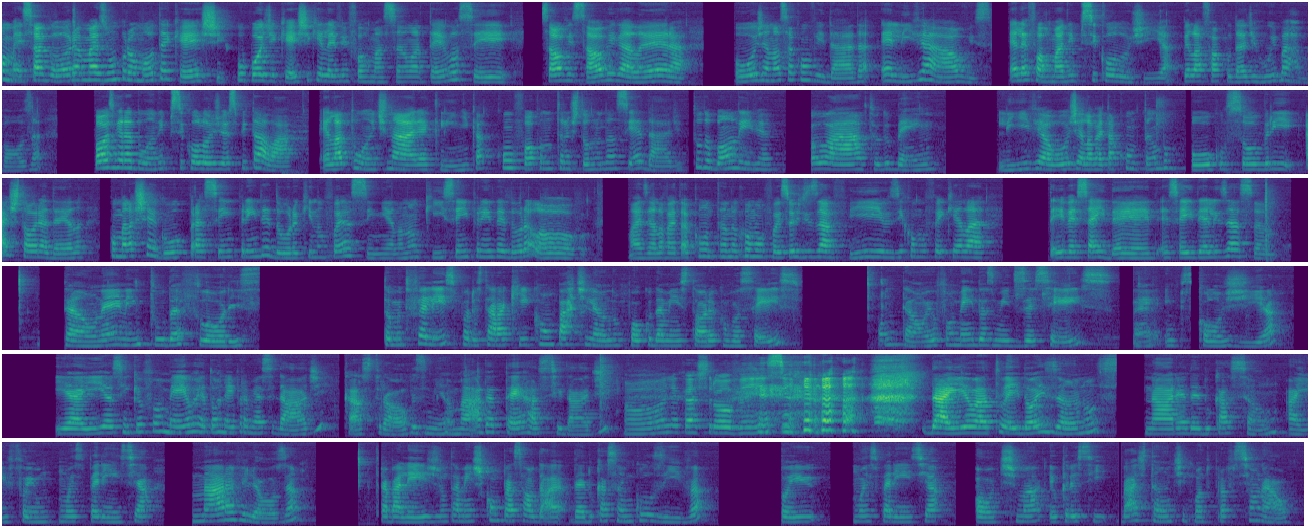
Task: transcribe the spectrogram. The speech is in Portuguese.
Começa agora mais um Promotecast, o podcast que leva informação até você. Salve, salve, galera! Hoje a nossa convidada é Lívia Alves. Ela é formada em psicologia pela Faculdade Rui Barbosa, pós-graduando em psicologia hospitalar. Ela é atuante na área clínica com foco no transtorno da ansiedade. Tudo bom, Lívia? Olá, tudo bem? Lívia hoje ela vai estar contando um pouco sobre a história dela, como ela chegou para ser empreendedora, que não foi assim, ela não quis ser empreendedora logo, mas ela vai estar contando como foi seus desafios e como foi que ela teve essa ideia, essa idealização. Então, né, nem tudo é flores. Estou muito feliz por estar aqui compartilhando um pouco da minha história com vocês. Então, eu formei em 2016, né, em psicologia. E aí, assim que eu formei, eu retornei para minha cidade, Castro Alves, minha amada terra cidade. Olha, Castro Alves. Daí eu atuei dois anos na área da educação. Aí foi um, uma experiência maravilhosa. Trabalhei juntamente com o pessoal da, da educação inclusiva. Foi uma experiência ótima. Eu cresci bastante enquanto profissional.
